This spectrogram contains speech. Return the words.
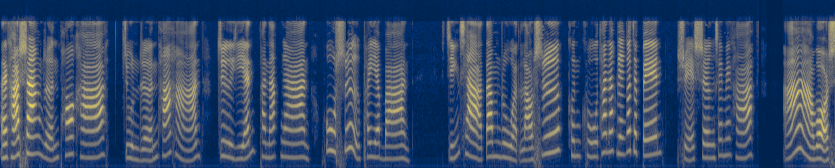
อะไรคะช่างเหรินพ่อค้า จุนเหรินทหาร จื่อเหยียนพนักงานผู้ชื่อพยาบาล จิงฉาตำรวจเหล่าชื่อคุณครู ถ้านักเรียนก็จะเป็น学生ใช่ไหมคะอ่า我是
